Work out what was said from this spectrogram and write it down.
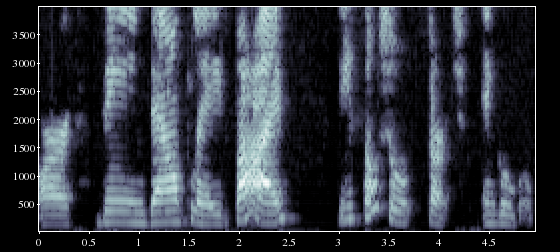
are being downplayed by the social search in Google.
